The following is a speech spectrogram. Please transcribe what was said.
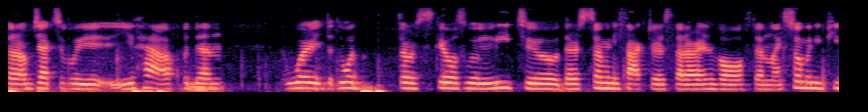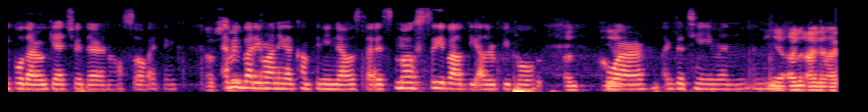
that objectively you have but then mm-hmm. where what those skills will lead to there's so many factors that are involved and like so many people that will get you there and also i think Absolutely. everybody running a company knows that it's mostly about the other people And, who yeah. are like the team and, and Yeah, and, and I,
